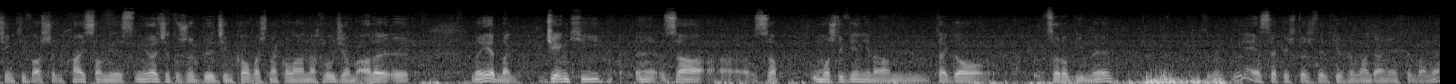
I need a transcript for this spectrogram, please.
dzięki Waszym hajsom jest, nie o to, żeby dziękować na kolanach ludziom, ale e, no jednak dzięki e, za, za umożliwienie nam tego, co robimy. Nie jest jakieś też wielkie wymaganie chyba, nie?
